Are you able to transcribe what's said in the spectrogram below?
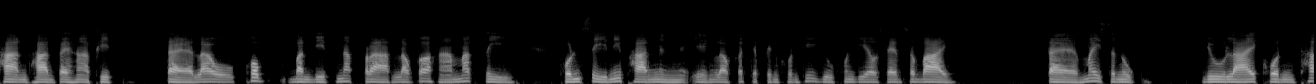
ผ่านผ่านไปหาผิด แต่เราคบบัณฑิตนักปราชญ์เราก็หามรรคสีผลสีนิพพานหนึ่งนั่เองเราก็จะเป็นคนที่อยู่คนเดียวแสนสบาย แต่ไม่สนุกอยู่หลายคนถ้า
